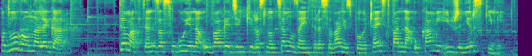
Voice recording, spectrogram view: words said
Podłogą na legarach. Temat ten zasługuje na uwagę dzięki rosnącemu zainteresowaniu społeczeństwa naukami inżynierskimi.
